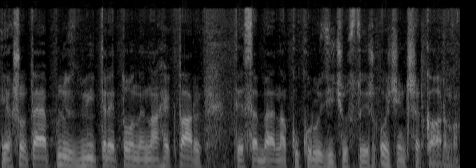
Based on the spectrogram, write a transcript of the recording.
Якщо в тебе плюс 2-3 тони на гектар, ти себе на кукурузі чувствуєш дуже шикарно.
